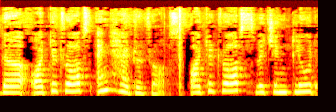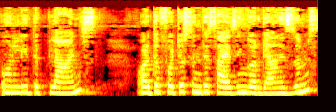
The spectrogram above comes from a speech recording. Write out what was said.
the autotrophs and heterotrophs. Autotrophs which include only the plants or the photosynthesizing organisms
